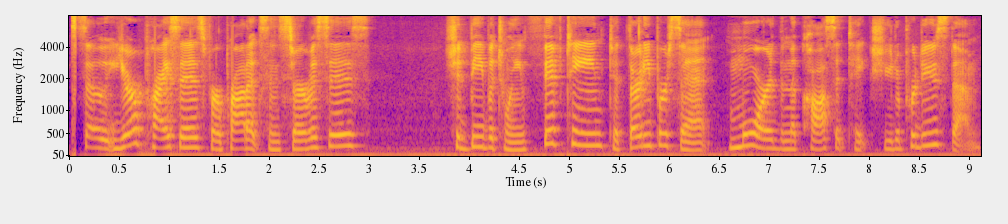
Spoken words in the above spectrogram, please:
So, your prices for products and services should be between 15 to 30% more than the cost it takes you to produce them.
